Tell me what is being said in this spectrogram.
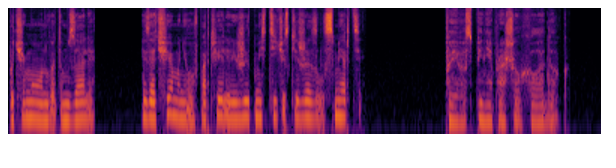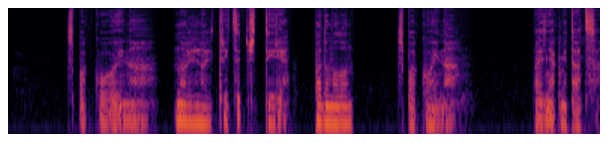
Почему он в этом зале — и зачем у него в портфеле лежит мистический жезл смерти? По его спине прошел холодок. «Спокойно, 0034», — подумал он. «Спокойно. Поздняк метаться.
